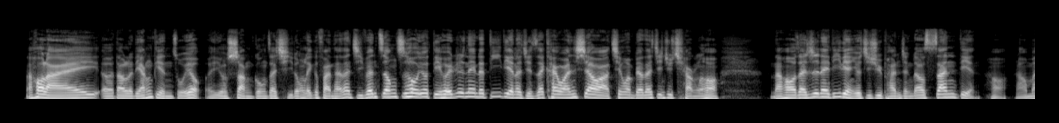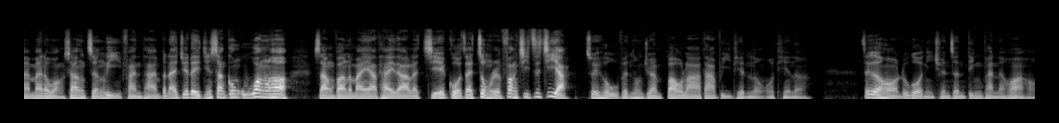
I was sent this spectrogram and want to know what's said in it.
那后来，呃，到了两点左右，呃，又上攻，再启动了一个反弹。那几分钟之后，又跌回日内的低点了，简直在开玩笑啊！千万不要再进去抢了哈。然后在日内低点又继续盘整到三点，哈，然后慢慢的往上整理反弹。本来觉得已经上攻无望了哈，上方的卖压太大了。结果在众人放弃之际啊，最后五分钟居然爆拉大 V 天龙！我、天呐，这个哈，如果你全程盯盘的话哈，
